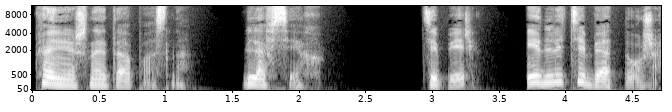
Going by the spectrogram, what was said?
Конечно, это опасно. Для всех. Теперь и для тебя тоже».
